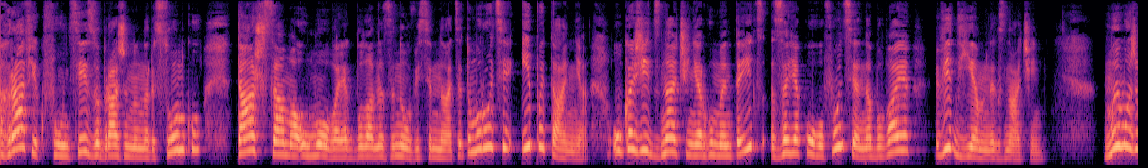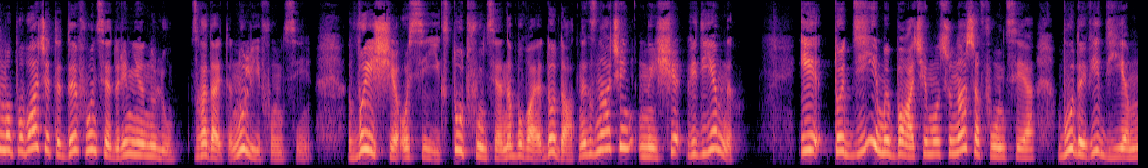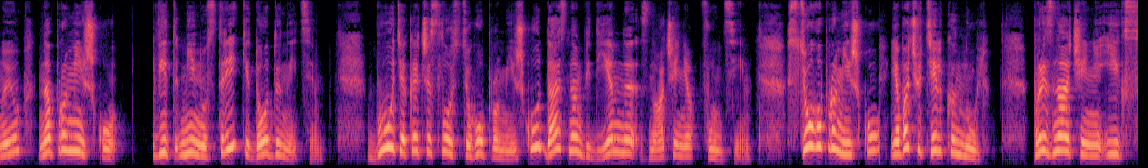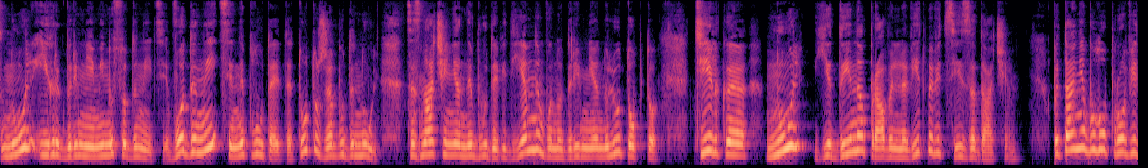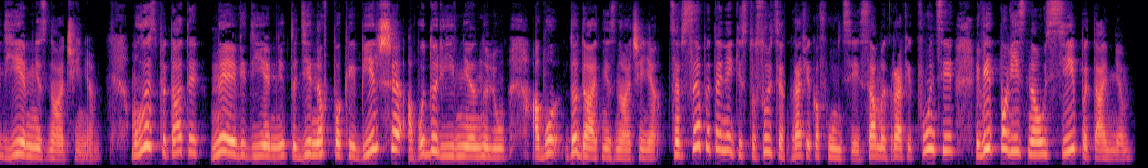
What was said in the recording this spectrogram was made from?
Графік функції зображено на рисунку, та ж сама умова, як була на ЗНО у 2018 році, і питання. Укажіть значення аргумента х, за якого функція набуває від'ємних значень. Ми можемо побачити, де функція дорівнює нулю. Згадайте, нулі функції. Вище осі х тут функція набуває додатних значень, нижче від'ємних. І тоді ми бачимо, що наша функція буде від'ємною на проміжку від мінус трійки до одиниці. Будь-яке число з цього проміжку дасть нам від'ємне значення функції. З цього проміжку я бачу тільки 0. При значенні х 0, y дорівнює мінус одиниці. В одиниці не плутайте, тут уже буде 0. Це значення не буде від'ємним, воно дорівнює 0, тобто тільки 0 – єдина правильна відповідь цій задачі. Питання було про від'ємні значення. Могли спитати невід'ємні, тоді навпаки більше або дорівнює нулю, або додатні значення. Це все питання, які стосуються графіка функції. Саме графік функції відповість на усі питання.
